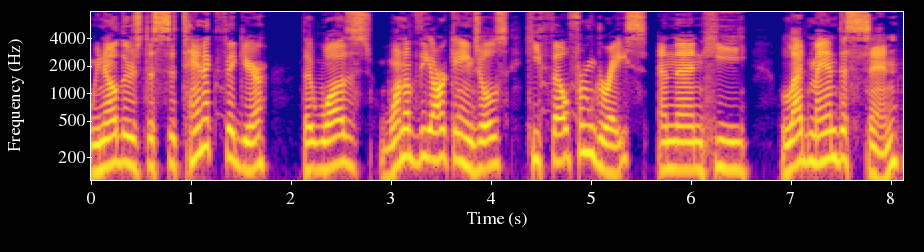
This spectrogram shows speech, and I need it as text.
we know there's the satanic figure that was one of the archangels. He fell from grace and then he led man to sin.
